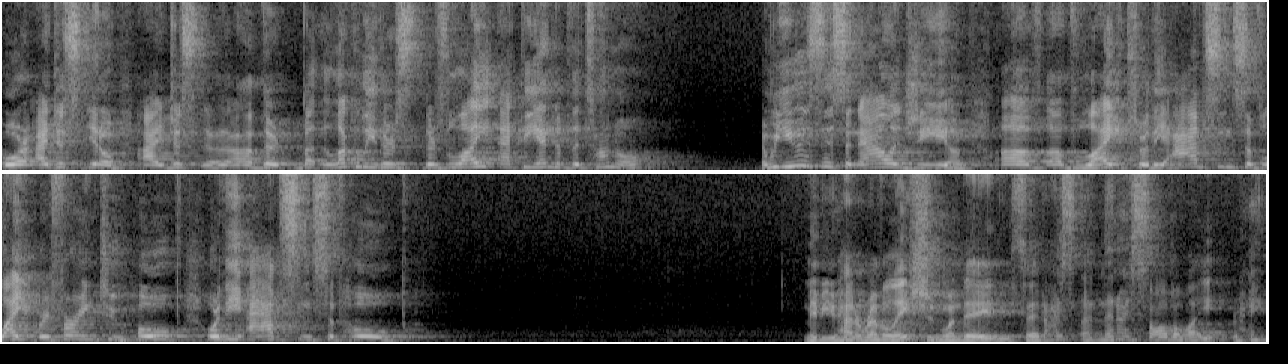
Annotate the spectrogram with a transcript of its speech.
or I just, you know, I just, uh, there, but luckily there's, there's light at the end of the tunnel. And we use this analogy of, of, of light or the absence of light referring to hope or the absence of hope. Maybe you had a revelation one day and you said, and then I saw the light, right?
